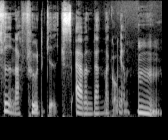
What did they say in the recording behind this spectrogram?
fina foodgeeks även denna gången. Mm.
